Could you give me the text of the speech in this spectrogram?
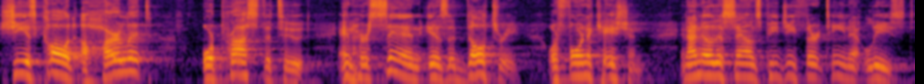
she is called a harlot or prostitute, and her sin is adultery or fornication. And I know this sounds PG 13 at least,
